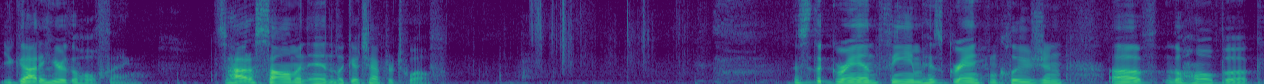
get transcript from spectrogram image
You got to hear the whole thing. So, how does Solomon end? Look at chapter 12. This is the grand theme, his grand conclusion of the whole book.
